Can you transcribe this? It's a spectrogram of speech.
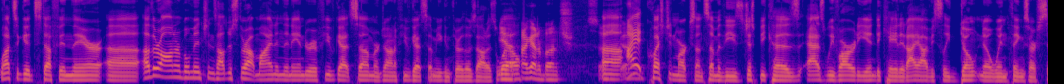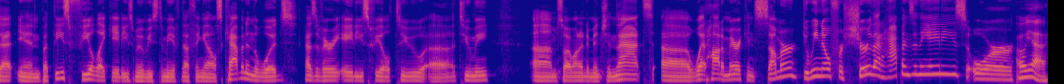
lots of good stuff in there. Uh, other honorable mentions, I'll just throw out mine, and then Andrew, if you've got some, or John, if you've got some, you can throw those out as well. yeah, I got a bunch. So Uh, I had question marks on some of these just because, as we've already indicated, I obviously don't know when things are set in, but these feel like 80s movies to me, if nothing else. Cabin in the Woods has a very 80s feel to uh, to me. Um, so I wanted to mention that. Uh, Wet Hot American Summer. Do we know for sure that happens in the 80s or? Oh yeah.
